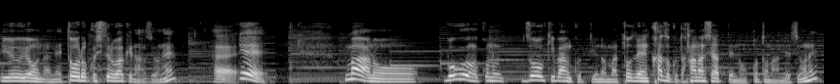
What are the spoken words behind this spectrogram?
い。いうようなね、登録してるわけなんですよね。はい。で、まああの、僕はこの臓器バンクっていうのは、まあ、当然家族と話し合ってのことなんですよね。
